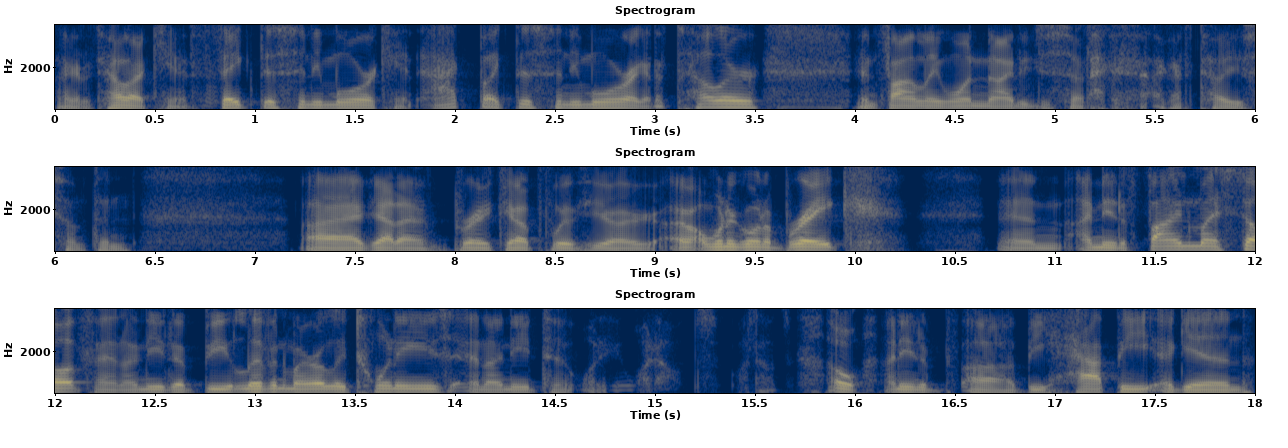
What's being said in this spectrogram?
I got to tell her I can't fake this anymore. I can't act like this anymore. I got to tell her." And finally, one night, he just said, "I got to tell you something. I got to break up with you. I, I want to go on a break." And I need to find myself and I need to be live in my early 20s and I need to what what else what else? Oh I need to uh, be happy again.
